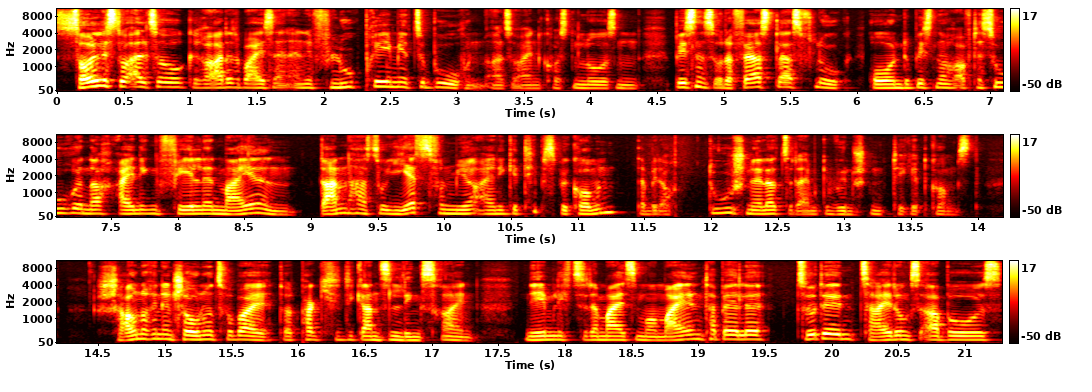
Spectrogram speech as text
Solltest du also gerade dabei sein, eine Flugprämie zu buchen, also einen kostenlosen Business- oder First-Class-Flug, und du bist noch auf der Suche nach einigen fehlenden Meilen, dann hast du jetzt von mir einige Tipps bekommen, damit auch du schneller zu deinem gewünschten Ticket kommst. Schau noch in den Shownotes vorbei, dort packe ich dir die ganzen Links rein, nämlich zu der Miles More Meilen Tabelle, zu den Zeitungsabos,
